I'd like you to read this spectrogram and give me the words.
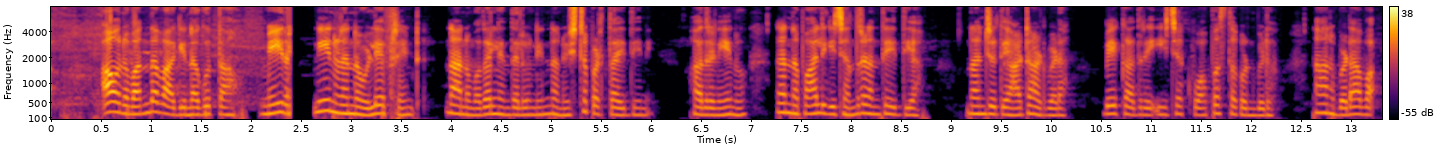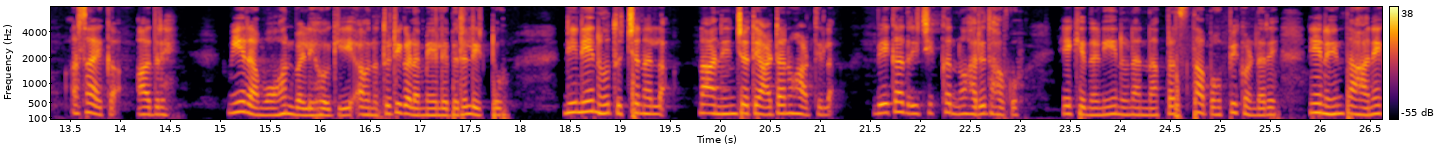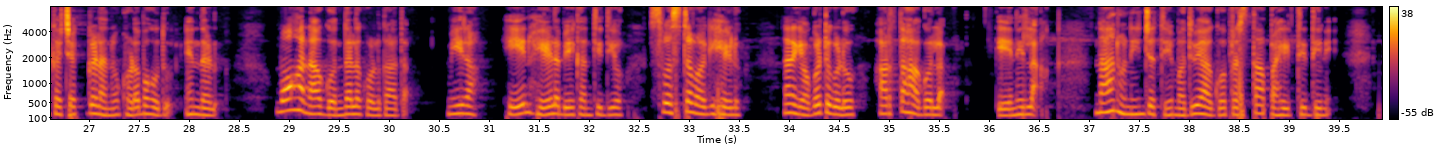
ಅವನು ಮಂದವಾಗಿ ನಗುತ್ತಾ, ಮೀರಾ, ನೀನು ನನ್ನ ಒಳ್ಳೆಯ ಫ್ರೆಂಡ್ ನಾನು ಮೊದಲಿನಿಂದಲೂ ನಿನ್ನನ್ನು ಇಷ್ಟಪಡ್ತಾ ಇದ್ದೀನಿ. ಆದರೆ ನೀನು ನನ್ನ ಪಾಲಿಗೆ ಚಂದ್ರನಂತೆ ಇದ್ದೀಯಾ? ನನ್ನ ಜೊತೆ ಆಟ ಆಡಬೇಡ, ಬೇಕಾದರೆ ಈ ಚೆಕ್ ವಾಪಸ್ ತಗೊಂಡ್ಬಿಡು. ನಾನು ಬಡಾವ, ಅಸಹಾಯಕ, ಆದರೆ? ಮೀರಾ ಮೋಹನ್ ಬಳಿ ಹೋಗಿ ಅವನ ತುಟಿಗಳ ಮೇಲೆ ಬೆರಳಿಟ್ಟು ನೀನೇನು ತುಚ್ಚನಲ್ಲ ನಾನು ನಿನ್ನ ಜೊತೆ ಆಟನೂ ಆಡ್ತಿಲ್ಲ. ಬೇಕಾದರೆ ಈ ಚೆಕ್ಕನ್ನು ಹರಿದು ಹಾಕು. ಏಕೆಂದರೆ ನೀನು ನನ್ನ ಪ್ರಸ್ತಾಪ ಒಪ್ಪಿಕೊಂಡರೆ ನೀನು ಇಂತಹ ಅನೇಕ ಚೆಕ್ಗಳನ್ನು ಕೊಡಬಹುದು ಎಂದಳು. ಮೋಹನ ಗೊಂದಲಕ್ಕೊಳಗಾದ. ಮೀರಾ, ಏನು ಹೇಳಬೇಕಂತಿದೆಯೋ ಸ್ಪಷ್ಟವಾಗಿ ಹೇಳು. ನನಗೆ ಒಗಟುಗಳು ಅರ್ಥ ಆಗೋಲ್ಲ. ಏನಿಲ್ಲ. ನಾನು ನಿನ್ನ ಜೊತೆ ಮದುವೆ ಆಗುವ ಪ್ರಸ್ತಾಪ ಇಡ್ತಿದ್ದೀನಿ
